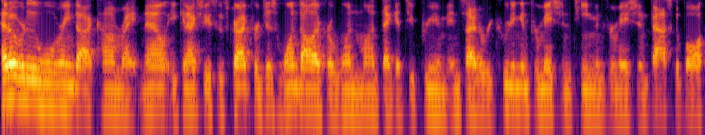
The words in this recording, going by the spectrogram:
head over to the wolverine.com right now. You can actually subscribe for just $1 for one month. That gets you premium insider recruiting information, team information, basketball,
